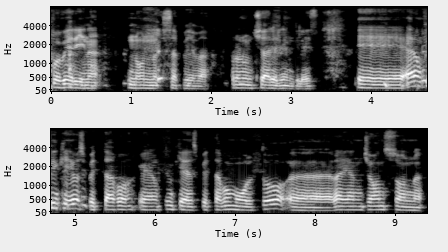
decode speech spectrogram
poverina non sapeva pronunciare l'inglese. E era un film che io aspettavo, era un film che aspettavo molto. Uh, Ryan Johnson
